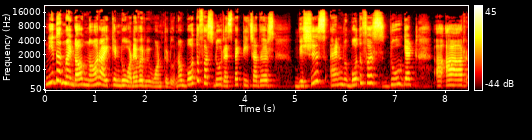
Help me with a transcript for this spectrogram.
Neither my dog nor i can do whatever we want to do. Now both of us do respect each other's wishes and both of us do get uh, our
